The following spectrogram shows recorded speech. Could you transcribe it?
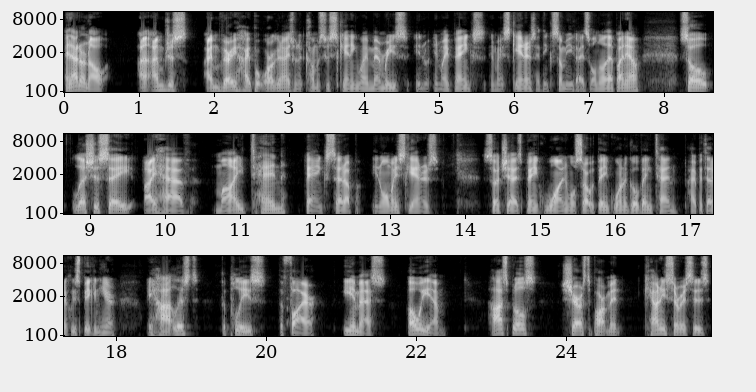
And I don't know, I, am just, I'm very hyper organized when it comes to scanning my memories in, in my banks, in my scanners. I think some of you guys all know that by now. So let's just say I have my 10 banks set up in all my scanners such as Bank 1, we'll start with Bank 1 and go Bank 10, hypothetically speaking here, a hot list, the police, the fire, EMS, OEM, hospitals, sheriff's department, county services,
